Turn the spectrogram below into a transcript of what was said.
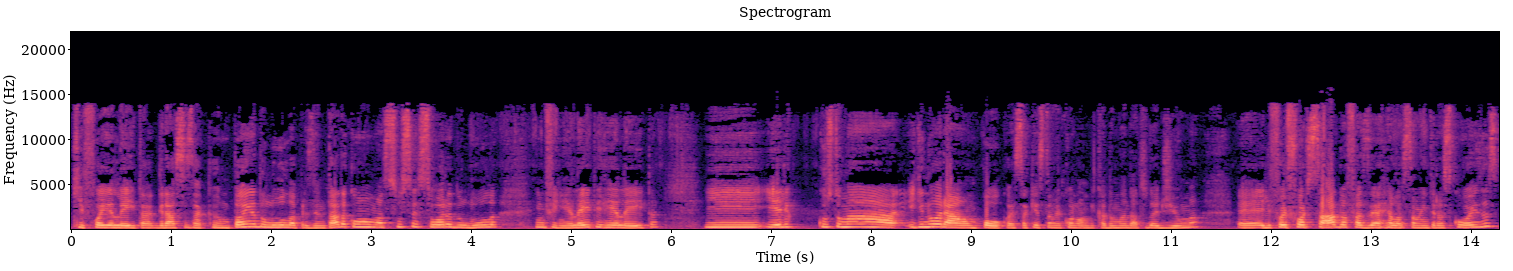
que foi eleita graças à campanha do Lula, apresentada como uma sucessora do Lula, enfim, eleita e reeleita. E, e ele costuma ignorar um pouco essa questão econômica do mandato da Dilma. É, ele foi forçado a fazer a relação entre as coisas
